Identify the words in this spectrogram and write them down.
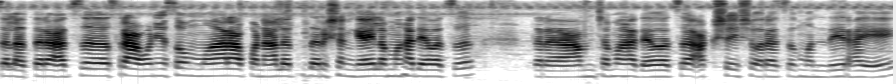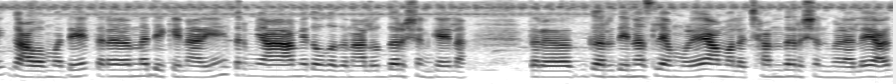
चला तर आज श्रावणी सोमवार आपण आलं दर्शन घ्यायला महादेवाचं. तर आमच्या महादेवाचं अक्षयेश्वराचं मंदिर आहे गावामध्ये तर नदी किनारी. तर मी आम्ही दोघं जण आलो दर्शन घ्यायला. तर गर्दी नसल्यामुळे आम्हाला छान दर्शन मिळाले आज.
